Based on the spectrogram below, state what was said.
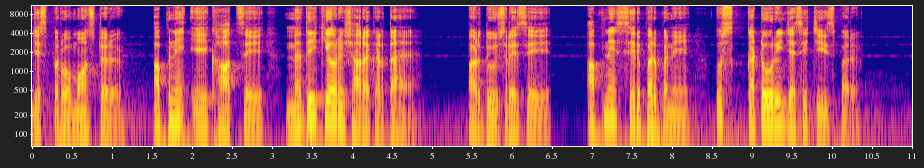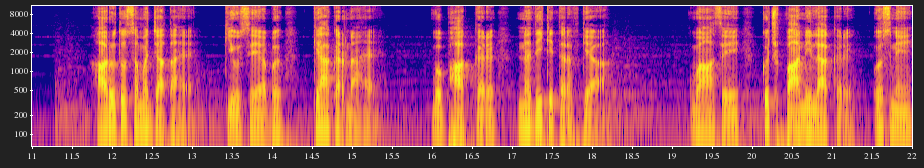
जिस पर वो मॉन्स्टर अपने एक हाथ से नदी की ओर इशारा करता है और दूसरे से अपने सिर पर बने उस कटोरी जैसी चीज़ पर। हारू तो समझ जाता है कि उसे अब क्या करना है। वो भागकर नदी की तरफ़ गया। वहाँ से कुछ पानी लाकर उसने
